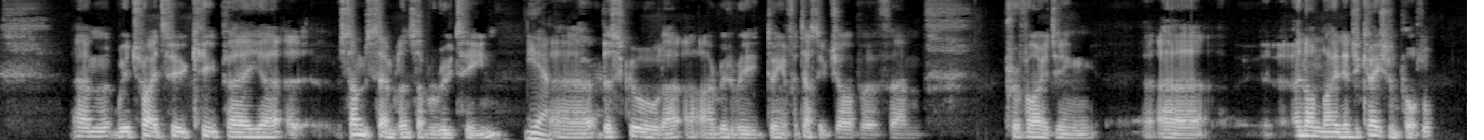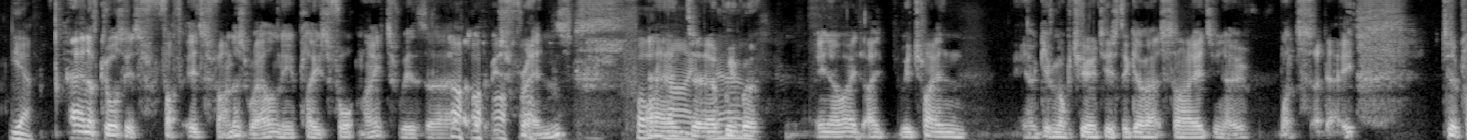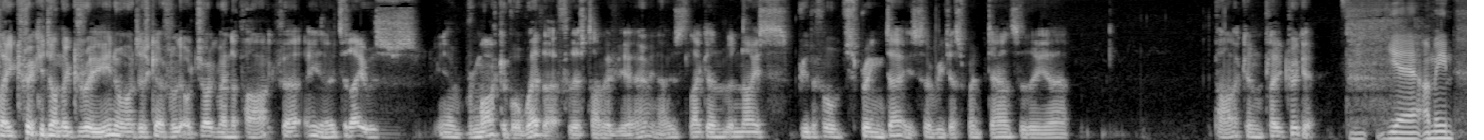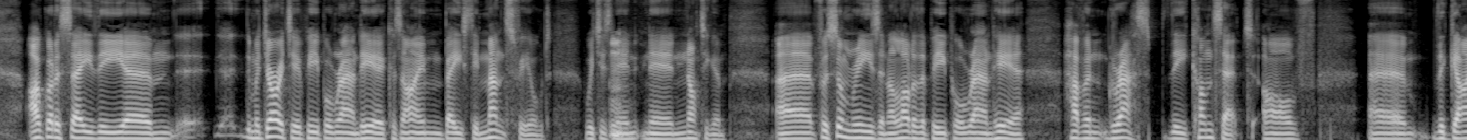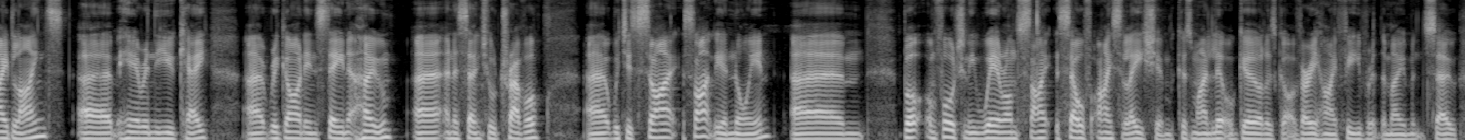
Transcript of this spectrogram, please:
Um, we try to keep a, uh, a some semblance of a routine. Yeah, Uh, the school are, are really doing a fantastic job of um, providing uh, an online education portal. yeah. And of course, it's fu- it's fun as well. And he plays Fortnite with uh, a lot of his friends Fortnite. and uh, we were, you know, I, I we try and you know give him opportunities to go outside, you know, once a day to play cricket on the green or just go for a little jog around the park. But you know, today was you know remarkable weather for this time of year. You know, it's like a, a nice, beautiful spring day. So we just went down to the uh, park and played cricket. Yeah, I mean, I've got to say the um, the majority of people around here, because I'm based in Mansfield, which is near near Nottingham. Uh, for some reason, a lot of the people around here haven't grasped the concept of um, the guidelines uh, here in the UK uh, regarding staying at home uh, and essential travel, uh, which is sli- slightly annoying. Um, but unfortunately, we're on si- self isolation because my little girl has got a very high fever at the moment. So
